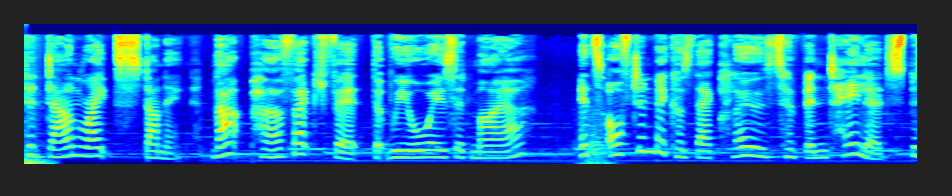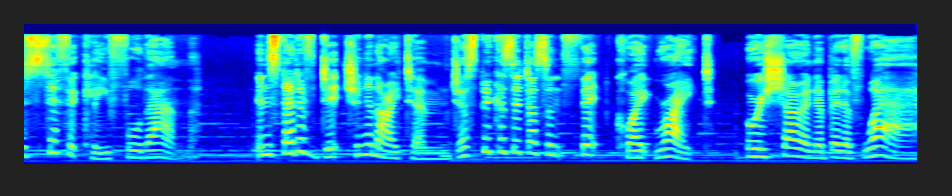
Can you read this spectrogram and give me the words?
to downright stunning. That perfect fit that we always admire, it's often because their clothes have been tailored specifically for them. Instead of ditching an item just because it doesn't fit quite right or is showing a bit of wear,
